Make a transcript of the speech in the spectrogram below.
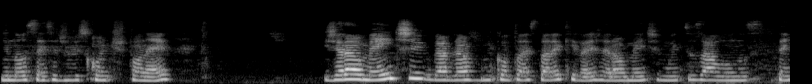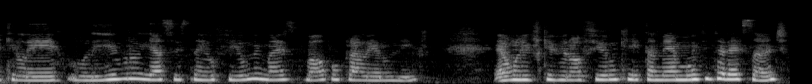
Inocência de Visconde Tonelli geralmente, o Gabriel me contou a história aqui, né? Geralmente muitos alunos têm que ler o livro e assistem o filme, mas voltam para ler o livro. É um livro que virou filme que também é muito interessante,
